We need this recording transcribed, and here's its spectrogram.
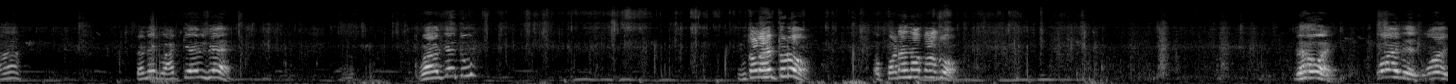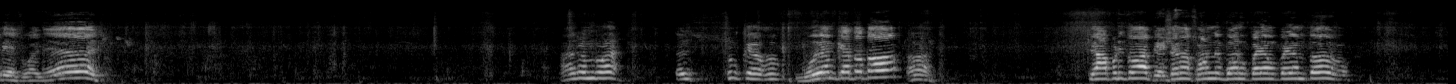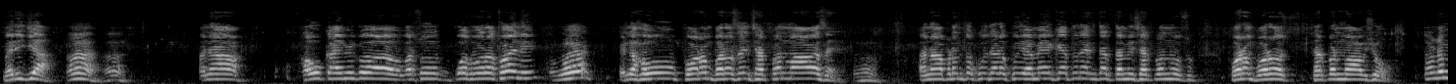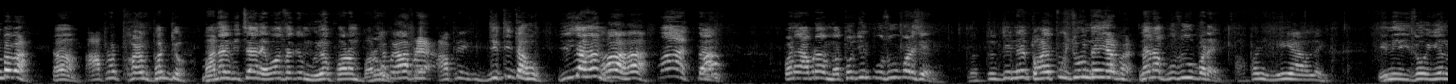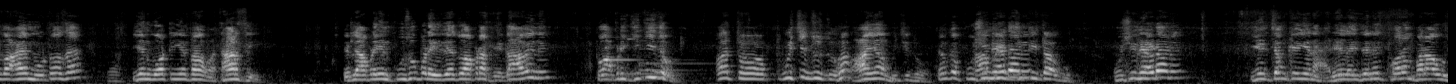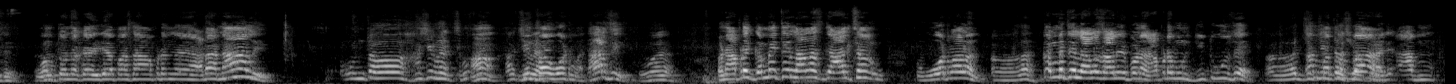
હા? તને એક વાત કેવી છે? વાવજે તું? ઉતાળા હેઠ થોડો. પડે ના પાછો. બે હોય. ઓય બેસ ઓય બેસ ઓય બેસ શું કહો હું એમ કહેતો તો કે આપણી તો આ ભેંસોના સોન ને બોન ઉપડ્યા ઉપડ્યા એમ તો મરી ગયા. હા હા. અને હવ કાયમી કો વર્ષો પોસ વર્ષ હોય ને એટલે હવ ફોરમ ભરશે છટપનમાં આવે છે. અને આપણે તો કોઈ દાડો કોઈ અમે કહેતું નહીં કે તમે સરપંચનું ફોર્મ ભરો સરપંચમાં આવશો. તો બાબા હા. આપણે ફોર્મ ભરજો મને વિચાર એવો છે કે હું ફોર્મ ભરું. આપણે આપણે જીતી જાઉં જીજા હા હા. વાત પણ આપણે મથુરજીને પૂછવું પડશે. ભત્તુજીને તોય પૂછવું નહીં આપણે. ના ના પૂછવું પડે. આપણને નહીં આવે. એની જો ઈયન વાહે મોટો છે. ઈયન વોટ ભાવ વધારશે એટલે આપણે એને પૂછવું પડે એટલે જો આપણા ભેગા આવે ને તો આપણે જીતી જવું હા તો પૂછી દીધું હા. એમ. પૂછી દો કેમ કે પૂછીને હેડા ને. પૂછીને હેડા ને. એ ચમ કે એને હારે લઈ જઈને ફોર્મ ભરાવું છે. ઓમ તો નકા એરિયા પાછા આપણે આડા ના લે. ઓમ તો હાસી વાત છે હા. વાત. ભાવ વોટ વધારશે પણ આપણે ગમે તે લાલચ આલ વોટ વાળા ગમે તે લાલચ આલે પણ આપણે હું જીતવું છે.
